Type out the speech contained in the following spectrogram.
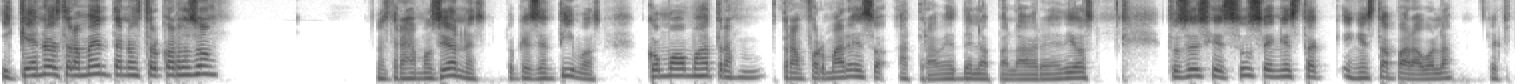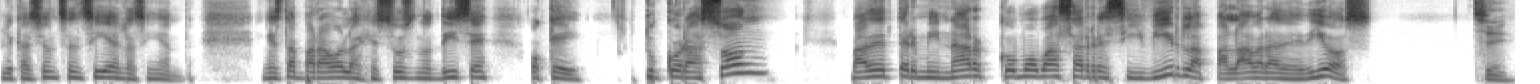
¿Y qué es nuestra mente? Nuestro corazón nuestras emociones, lo que sentimos. ¿Cómo vamos a transformar eso? A través de la palabra de Dios. Entonces Jesús en esta, en esta parábola, la explicación sencilla es la siguiente. En esta parábola Jesús nos dice, ok, tu corazón va a determinar cómo vas a recibir la palabra de Dios. Sí.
